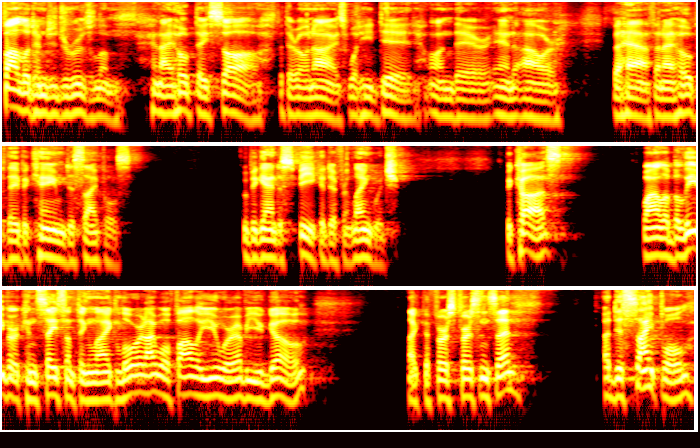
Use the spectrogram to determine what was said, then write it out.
followed him to Jerusalem, and I hope they saw with their own eyes what he did on their and our behalf, and I hope they became disciples who began to speak a different language. Because while a believer can say something like, Lord, I will follow you wherever you go, like the first person said, a disciple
